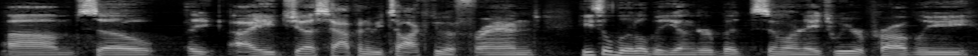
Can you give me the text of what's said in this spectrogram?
Um, so I, I just happened to be talking to a friend he's a little bit younger, but similar in age. We were probably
